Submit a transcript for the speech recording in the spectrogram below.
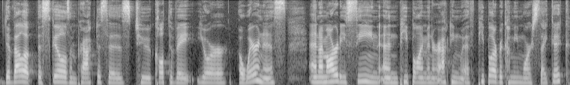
develop the skills and practices to cultivate your awareness. And I'm already seeing, and people I'm interacting with, people are becoming more psychic,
